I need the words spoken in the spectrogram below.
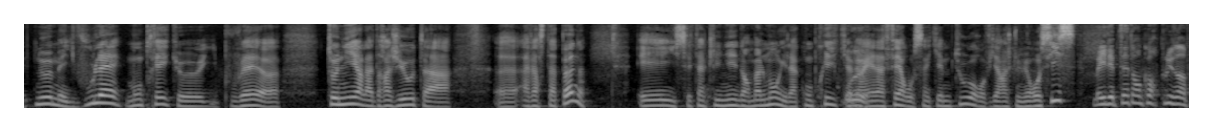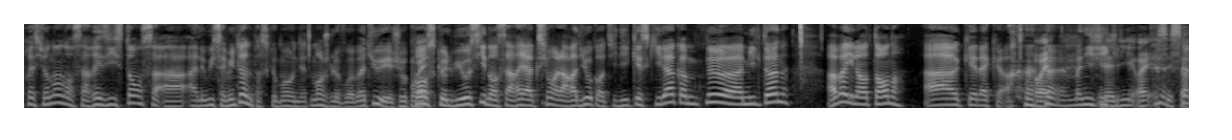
pneus, mais il voulait montrer qu'il pouvait tenir la dragée haute à, à Verstappen et il s'est incliné normalement. Il a compris qu'il n'y avait rien à faire au cinquième tour, au virage numéro 6. Mais il est peut-être encore plus impressionnant dans sa résistance à, Lewis Hamilton, parce que moi, honnêtement, je le vois battu. Et je pense que lui aussi, dans sa réaction à la radio, quand il dit qu'est-ce qu'il a comme pneu Hamilton, ah bah il entendre. Ah ok d'accord. Magnifique. Il a dit, c'est ça.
